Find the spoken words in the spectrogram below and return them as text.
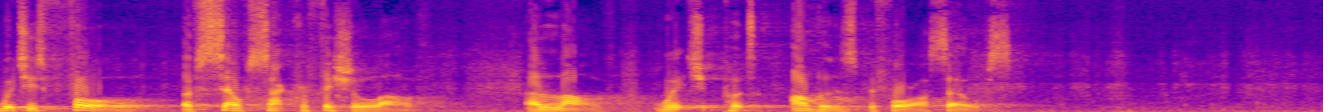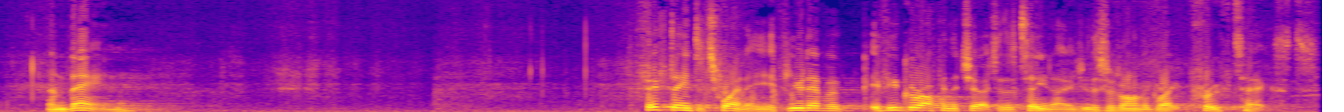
which is full of self sacrificial love, a love which puts others before ourselves. And then, 15 to 20, if you'd ever, if you grew up in the church as a teenager, this was one of the great proof texts.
